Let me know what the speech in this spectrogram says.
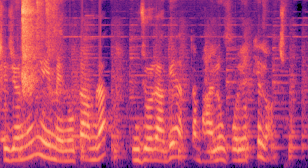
সেই জন্যই এই মেনুটা আমরা পুজোর আগে একটা ভালো উপলক্ষে লঞ্চ করি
